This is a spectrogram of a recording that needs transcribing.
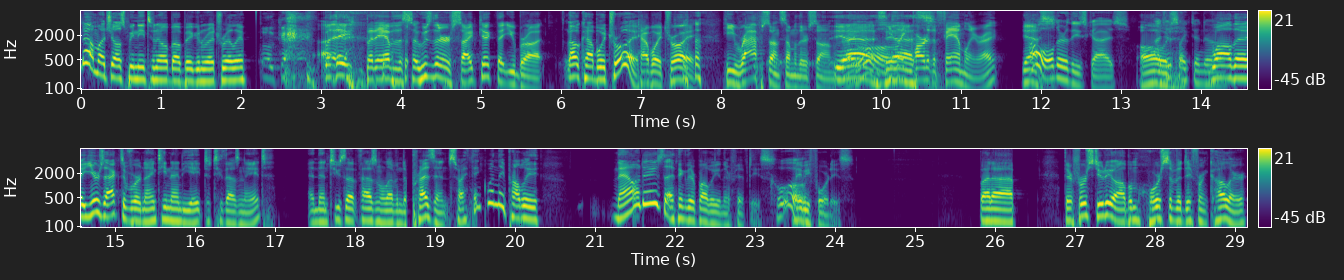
Not much else we need to know about Big and Rich, really. Okay. But they but they have the so who's their sidekick that you brought? Oh, Cowboy Troy. Cowboy Troy. he raps on some of their songs. right? Yes, He's like part of the family, right? yes. How old are these guys? Oh, I just like to know. Well, the years active were 1998 to 2008, and then 2011 to present. So I think when they probably nowadays, I think they're probably in their 50s, Cool. maybe 40s. But uh, their first studio album, "Horse of a Different Color,"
